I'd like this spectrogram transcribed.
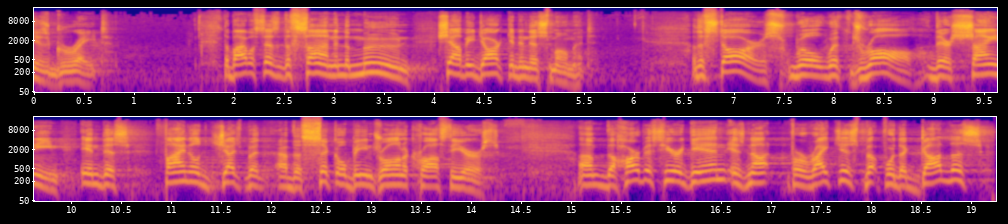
is great. The Bible says the sun and the moon shall be darkened in this moment. The stars will withdraw their shining in this final judgment of the sickle being drawn across the earth. Um, the harvest here again is not for righteous, but for the godless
